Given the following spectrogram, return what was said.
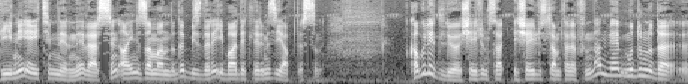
dini eğitimlerini versin. Aynı zamanda da bizlere ibadetlerimizi yaptırsın. Kabul ediliyor Şeyhülislam tarafından ve Mudurnu'da e,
